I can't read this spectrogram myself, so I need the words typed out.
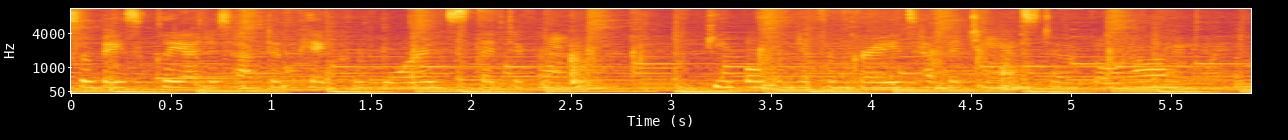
So basically I just have to pick awards that different people from different grades have the chance to vote on and win.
